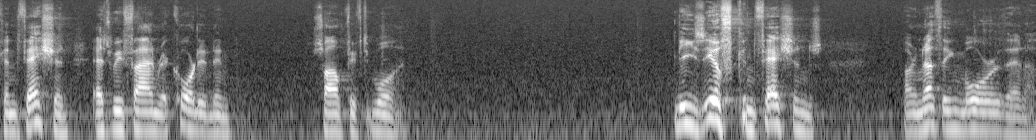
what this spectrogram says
confession as we find recorded in Psalm 51. These if confessions are nothing more than a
